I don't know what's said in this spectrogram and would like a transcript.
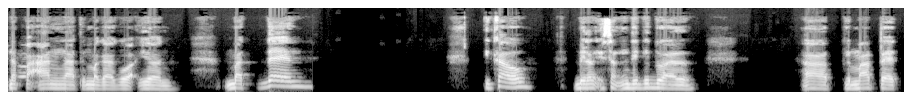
na paano natin magagawa yon. But then, ikaw, bilang isang individual, uh, lumapit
